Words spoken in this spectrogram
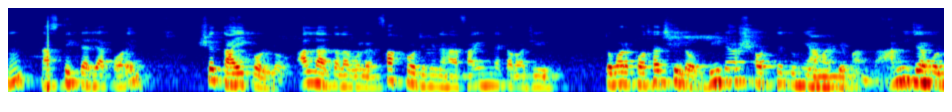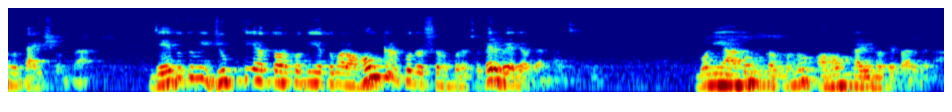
হুম? নাস্তিকরা যা করে, সে তাই করল। আল্লাহ তালা বললেন, ফখরজ মিনাহা ফাইন্নাকা রাজিম তোমার কথা ছিল, বিনা শর্তে তুমি আমাকে মানবা। আমি যা বলব তাই শুনবা। যেহেতু তুমি যুক্তি আর তর্ক দিয়ে তোমার অহংকার প্রদর্শন করেছ, বের হয়ে যাও জান্নাত বনি আদম কখনো অহংকারী হতে পারবে না।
